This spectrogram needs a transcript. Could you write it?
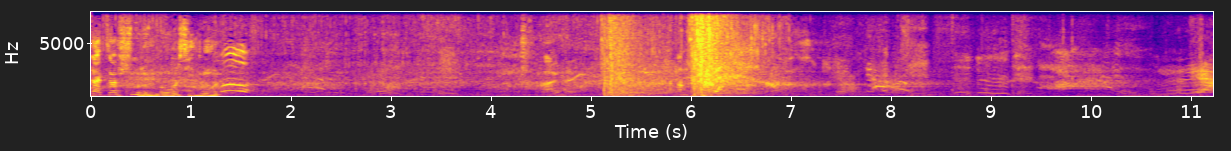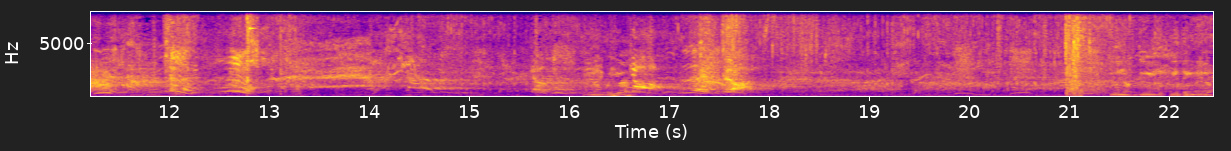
Zach's are shooting, but what's he doing? Alright, man. I'm You know where you at? You know, do you, you think you know?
